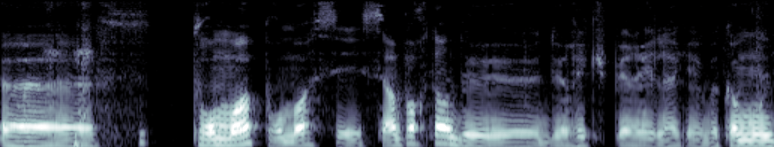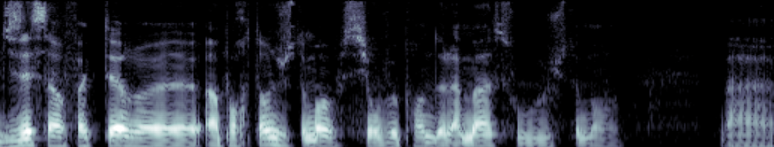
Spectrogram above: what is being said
Euh, pour moi, pour moi, c'est important de, de récupérer. Là, comme on le disait, c'est un facteur euh, important justement si on veut prendre de la masse ou justement, bah,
